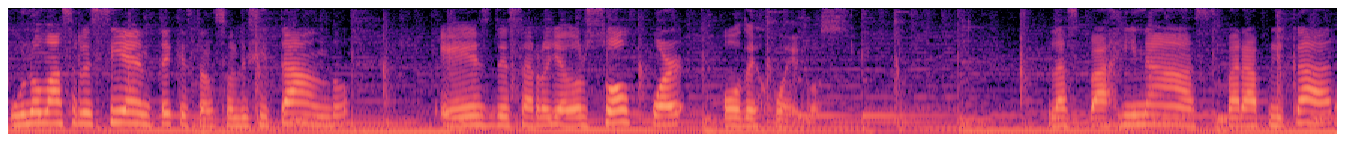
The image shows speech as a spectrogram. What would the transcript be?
Uno más reciente que están solicitando es desarrollador software o de juegos. Las páginas para aplicar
